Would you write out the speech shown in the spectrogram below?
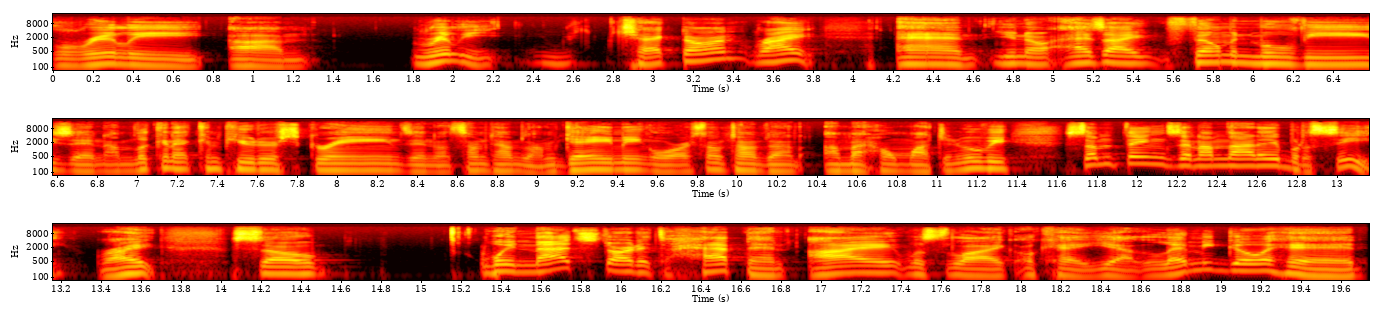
really, um, really checked on, right? And you know, as I film in movies and I'm looking at computer screens, and sometimes I'm gaming or sometimes I'm, at home watching a movie, some things that I'm not able to see, right? So when that started to happen, I was like, okay, yeah, let me go ahead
